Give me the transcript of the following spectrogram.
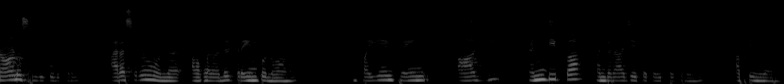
நானும் சொல்லி கொடுக்குறேன். அரசரும் ஒன்று அவங்கள வந்து ட்ரெயின் பண்ணுவாங்க. பையன் ட்ரெயின் ஆகி கண்டிப்பாக அந்த ராஜ்யத்தை கைப்பற்றுவான் அப்படிங்கிறாரு.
